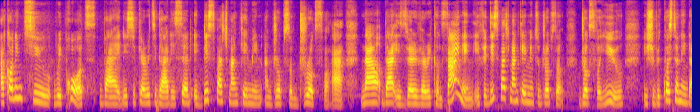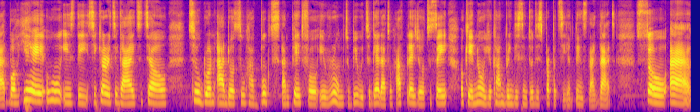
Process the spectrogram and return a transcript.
according to reports by the security guard, he said a dispatch man came in and dropped some drugs for her. Now, that is very, very concerning. If a dispatch man came in to drop some drugs for you, you should be questioning that. But hey, who is the security guy to tell two grown adults who have booked and paid for a room to be with together to have pleasure to say, okay, no, you can't bring this into this property and things like that. So, uh,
